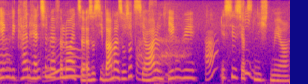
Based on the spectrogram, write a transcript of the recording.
irgendwie kein Händchen mehr für Leute. Also sie war mal so sozial und irgendwie ist sie es jetzt nicht mehr.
